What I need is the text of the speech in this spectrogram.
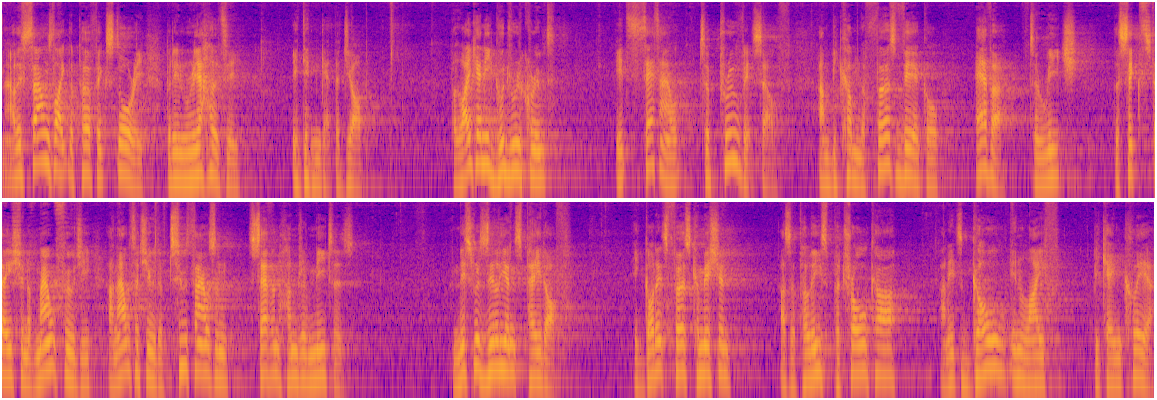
Now, this sounds like the perfect story, but in reality, it didn't get the job. But like any good recruit, it set out to prove itself and become the first vehicle ever to reach the sixth station of Mount Fuji, an altitude of 2,700 meters. And this resilience paid off. It got its first commission as a police patrol car, and its goal in life became clear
